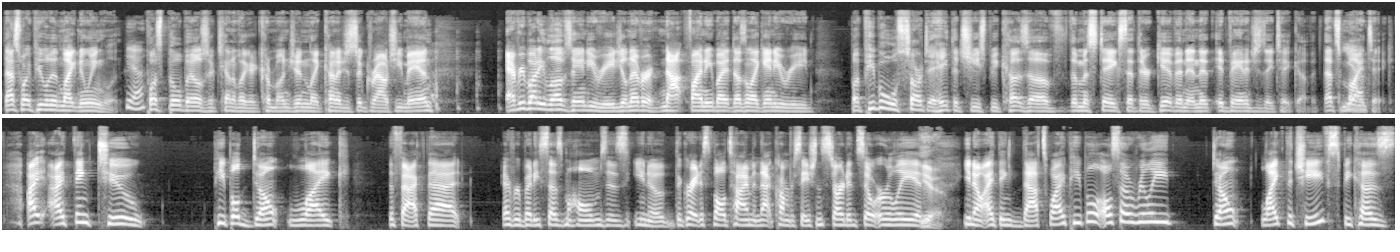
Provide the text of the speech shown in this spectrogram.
That's why people didn't like New England. Yeah. Plus, Bill Belichick's kind of like a curmudgeon, like kind of just a grouchy man. Everybody loves Andy Reid. You'll never not find anybody that doesn't like Andy Reid. But people will start to hate the Chiefs because of the mistakes that they're given and the advantages they take of it. That's my Yeah. take. I, I think too, people don't like the fact that everybody says Mahomes is, you know, the greatest of all time, and that conversation started so early. And Yeah. you know, I think that's why people also really don't like the Chiefs because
